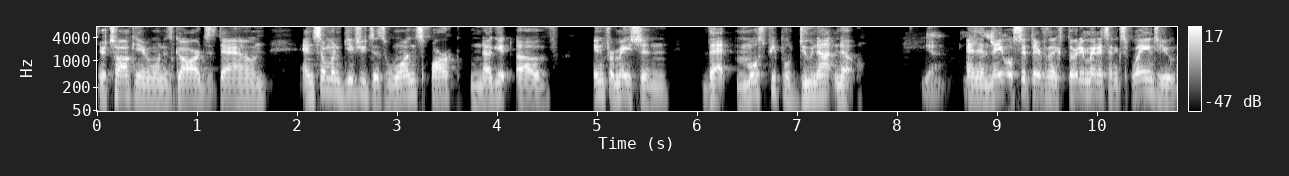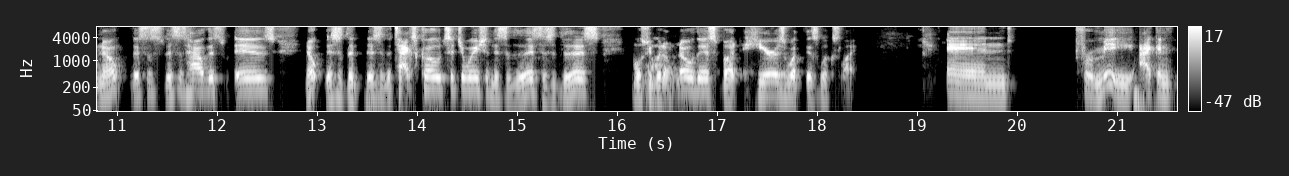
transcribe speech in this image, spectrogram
you're talking, everyone is guards down, and someone gives you this one spark nugget of information that most people do not know. Yeah. And then they will sit there for the next 30 minutes and explain to you, nope, this is this is how this is. Nope, this is the this is the tax code situation. This is this, this is this. Most wow. people don't know this, but here's what this looks like. And for me, I can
